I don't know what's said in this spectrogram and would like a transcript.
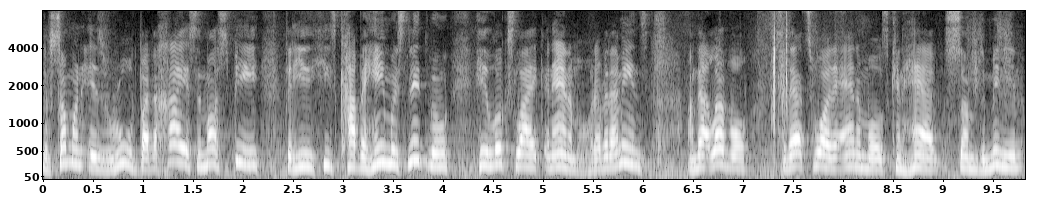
if someone is ruled by the Chayas, it must be that he, he's Kabahemus Nidmu, he looks like an animal, whatever that means on that level. So that's why the animals can have some dominion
